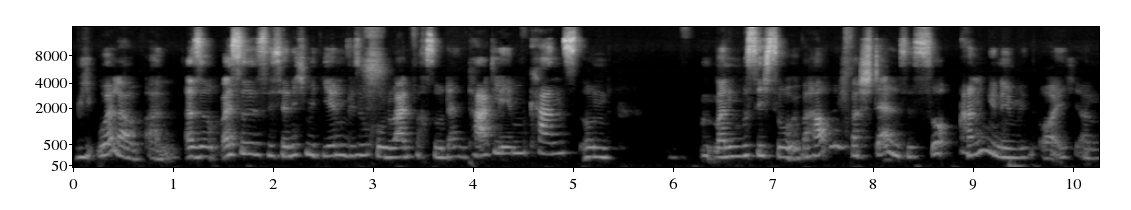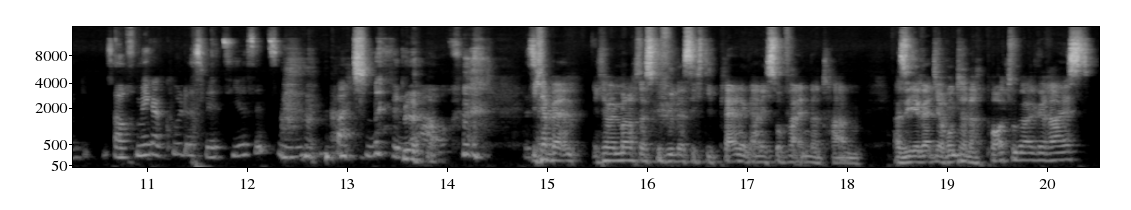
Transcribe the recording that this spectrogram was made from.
wie Urlaub an. Also, weißt du, es ist ja nicht mit jedem Besuch, wo du einfach so deinen Tag leben kannst und man muss sich so überhaupt nicht verstellen. Es ist so angenehm mit euch und es ist auch mega cool, dass wir jetzt hier sitzen und quatschen. Finde ich Ja. auch. Ich habe ja, ich hab immer noch das Gefühl, dass sich die Pläne gar nicht so verändert haben. Also ihr werdet ja runter nach Portugal gereist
